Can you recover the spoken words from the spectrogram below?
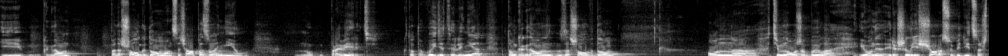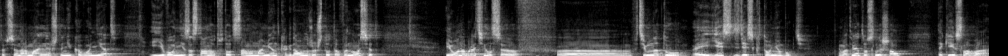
и когда он подошел к дому, он сначала позвонил, ну, проверить, кто-то выйдет или нет. Потом, когда он зашел в дом, он э, темно уже было, и он решил еще раз убедиться, что все нормально, что никого нет, и его не застанут в тот самый момент, когда он уже что-то выносит. И он обратился в, э, в темноту. «Эй, есть здесь кто-нибудь?» В ответ услышал такие слова.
